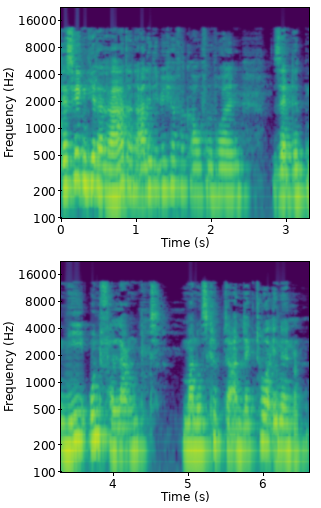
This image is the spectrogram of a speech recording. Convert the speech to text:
Deswegen hier der Rat an alle, die Bücher verkaufen wollen, sendet nie unverlangt Manuskripte an LektorInnen.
